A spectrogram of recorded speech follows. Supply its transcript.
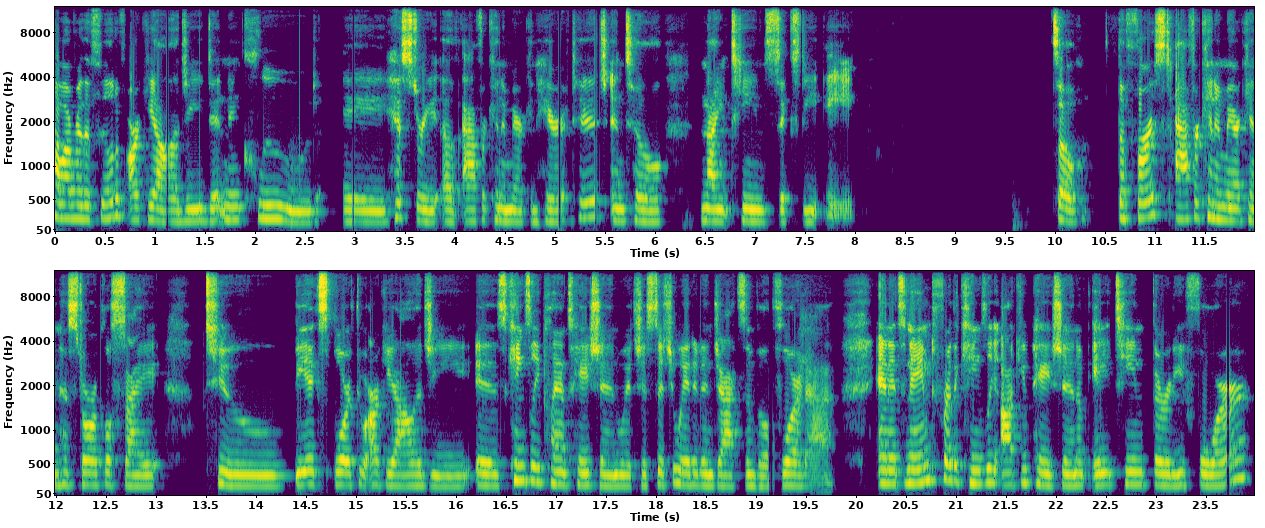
However, the field of archaeology didn't include a history of African American heritage until 1968. So the first African American historical site to be explored through archaeology is Kingsley Plantation, which is situated in Jacksonville, Florida. And it's named for the Kingsley occupation of 1834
